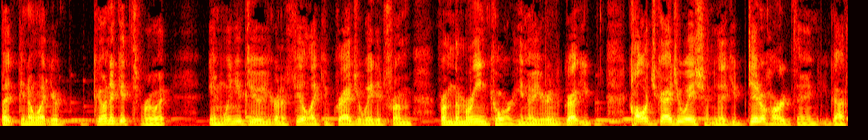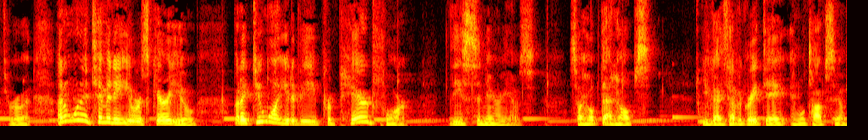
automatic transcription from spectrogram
but you know what? You're going to get through it. And when you do, you're going to feel like you've graduated from from the Marine Corps. You know, you're going to grad you, college graduation. You Like you did a hard thing, you got through it. I don't want to intimidate you or scare you, but I do want you to be prepared for these scenarios. So I hope that helps. You guys have a great day, and we'll talk soon.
